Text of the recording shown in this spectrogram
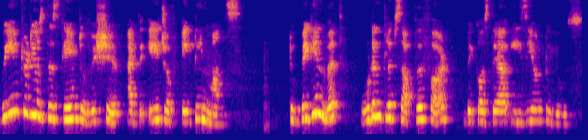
We introduced this game to Vishiv at the age of 18 months. To begin with, wooden clips are preferred because they are easier to use.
